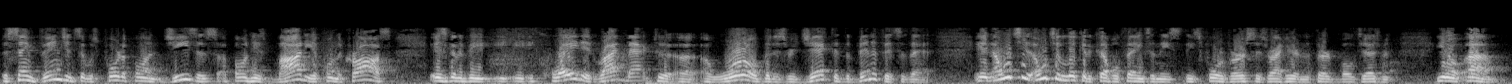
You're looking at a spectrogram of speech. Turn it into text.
The same vengeance that was poured upon Jesus, upon his body, upon the cross, is going to be equated right back to a, a world that has rejected the benefits of that. And I want you, I want you to look at a couple things in these, these four verses right here in the third bowl judgment. You know, um,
